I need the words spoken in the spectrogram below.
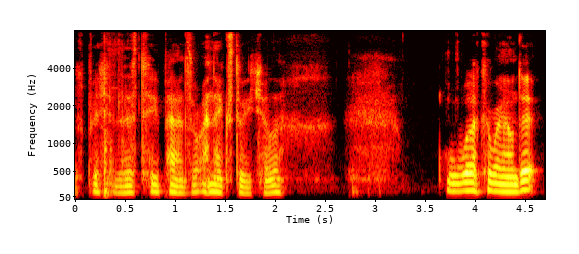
Especially there's two pads right next to each other. We'll work around it.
